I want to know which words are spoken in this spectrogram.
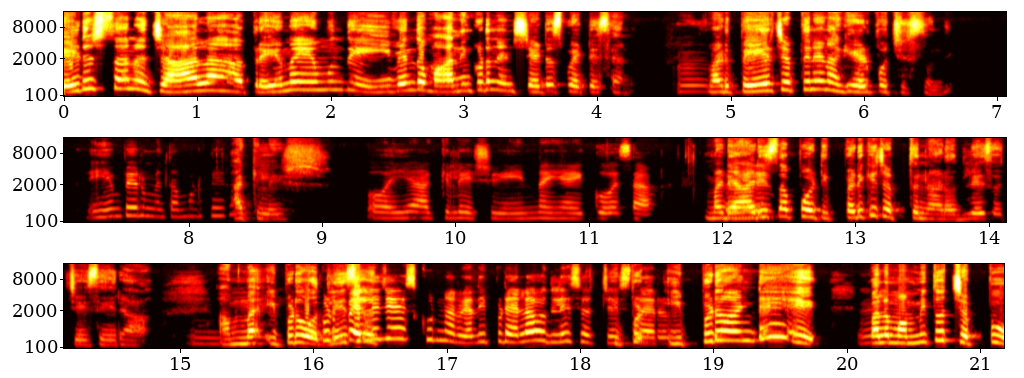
ఏడుస్తాను. చాలా ప్రేమ ఏముంది? ఈవెన్తో మార్నింగ్ కూడా నేను స్టేటస్ పెట్టేశాను. వాడి పేరు చెప్తేనే నాకు ఏడుపు వచ్చేస్తుంది. ఏం పేరు మీ తమ్ముడి పేరు? అఖిలేష్. ఓ అయ్యా అఖిలేష్. ఏందయ్యా ఈ గోస? మా డాడీ సపోర్ట్ ఇప్పటికీ చెప్తున్నాడు వదిలేసి వచ్చేసేరా. అమ్మ ఇప్పుడు వదిలేసి పెళ్ళి చేసుకున్నారు కదా ఇప్పుడు ఎలా వదిలేసి వచ్చేస్తారు? ఇప్పుడు అంటే వాళ్ళ మమ్మీతో చెప్పు.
